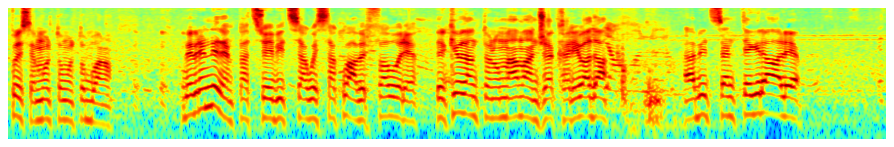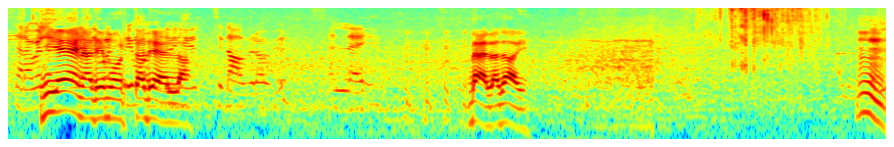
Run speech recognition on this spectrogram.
Questo è molto molto buono. Vi prendete un pezzo di pizza questa qua per favore? Perché io tanto non me la mangio, ecco è arrivata la pizza integrale. Piena di mortadella. all'università proprio. È lei. Bella dai. Mm.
